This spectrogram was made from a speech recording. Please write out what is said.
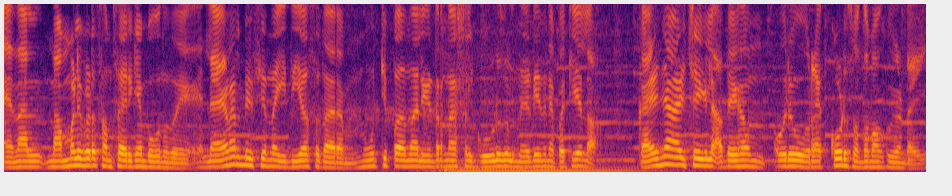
എന്നാൽ നമ്മളിവിടെ സംസാരിക്കാൻ പോകുന്നത് ലയണൽ മെസ്സി എന്ന ഇതിഹാസ താരം നൂറ്റി പതിനാല് ഇന്റർനാഷണൽ ഗോളുകൾ നേടിയതിനെ പറ്റിയല്ല. കഴിഞ്ഞ ആഴ്ചയിൽ അദ്ദേഹം ഒരു റെക്കോർഡ് സ്വന്തമാക്കുകയുണ്ടായി.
